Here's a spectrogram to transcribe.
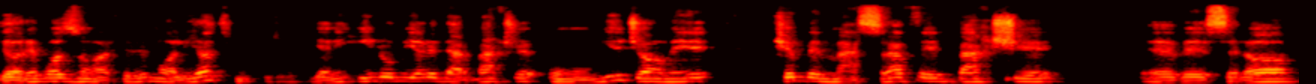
داره باز مرتبه مالیات می‌گیره. یعنی این رو میاره در بخش عمومی جامعه که به مصرف بخش به اصطلاح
